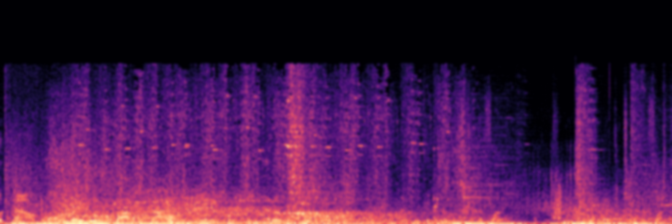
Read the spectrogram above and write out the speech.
Look now, but Radiant's bottom tower is literally. Look at this. It's kind of funny. It's kind of funny.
